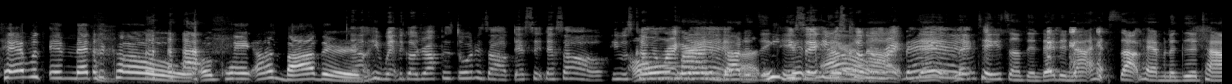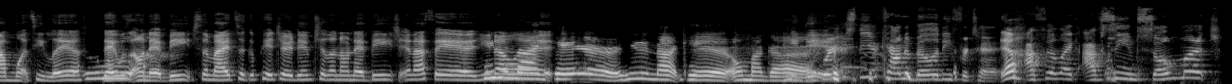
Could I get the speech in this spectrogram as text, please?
Ted was in Mexico. Okay, unbothered. no, he went to go drop his daughters off. That's it. That's all. He was coming Oh right my back. God. daughters He and said he was out. coming right They- back. let me tell you something. They did not ha- stop having a good time once he left. They was on that beach. Somebody took a picture of them chilling on that beach, and I said, you he know what? He did not care. He did not care. Oh my god. did. Where's the accountability for Ted? Yeah. I feel like I've seen so much,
